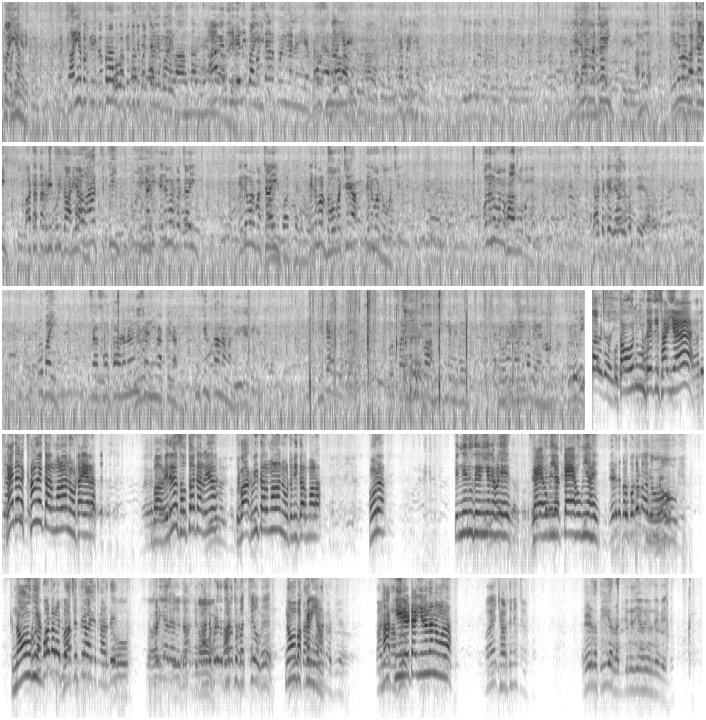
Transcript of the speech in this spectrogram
ਵੇਲੀ ਪਾਈ ਆ। ਸਾਰੀਆਂ ਬੱਕਰੀਆਂ ਗੱਬਣਾ ਤੇ ਬੱਕਰੀ ਦੂਜੇ ਬੱਚੇ ਵਾਲੀਆਂ ਪਾਣੀ ਆ ਵੇ ਤੁਸੀਂ ਵੇਲੀ ਪਾਈ ਨਹੀਂ ਚੱਲ ਕੋਈ ਗੱਲ ਨਹੀਂ ਯਾਰ ਦੋ ਸੁਣੀਆਂ ਨੇ। ਇਹਦੇ ਮਰ ਬੱਚਾ ਹੀ ਅਮਰਦ ਇਹਦੇ ਮਰ ਬੱਚਾ ਹੀ। ਅੱਠ ਤਗੜੀ ਪੂਰੀ 10000 ਹਾਂ ਚਿੱਟੀ ਪੂਰੀ। ਠੀਕ ਹੈ ਜੀ ਇਹਦੇ ਮਰ ਬੱਚਾ ਹੀ ਇਹਦੇ ਮਰ ਬੱਚਾ ਹੀ ਇਹਦੇ ਮਰ ਦੋ ਬੱਚੇ ਆ ਇਹਦੇ ਮਰ ਦੋ ਬੱਚੇ। ਉਹਦੇ ਨੂੰ ਮੈਂ ਵਿਖਾ ਦੂੰਗਾ ਨੀ। ਛੱਡ ਕੇ ਦੇਾਂਗੇ ਬੱਚੇ ਯਾਰ। ਉਹ ਭਾਈ ਚਾ ਸੌਦਾ ਹੋ ਜਾਣਾ ਨਿਸ਼ਾਨੀ ਮੈਂ ਆਪੇ ਰੱਖ ਤੂੰ ਚਿੰਤਾ ਨਾ ਮੰਨ ਠੀਕ ਹੈ ਠੀਕ ਹੈ। ਠੀਕ ਹੈ? ਉਹ ਸਾਈ ਦੇ ਜਵਾਹ ਲਿਖੀ ਮੇਰੇ ਦਾ ਲਿਆ ਉਹ ਤਾਂ ਉਹ ਮੁੰਡੇ ਦੀ ਸਾਈ ਐ। ਇਹ ਤਾਂ ਰੱਖਣ ਦੇ ਕਰਮ ਵਾਲਾ ਨੋਟ ਆ ਯਾਰ। ਬਾ ਇਹਦੇ ਨਾਲ ਸੌਦਾ ਕਰ ਰਹੇ। ਆ ਜਵਾਕ ਵੀ ਕਰਮ ਵਾਲਾ ਨੋਟ ਵੀ ਕਰਮ ਵਾਲਾ। ਹੋਰ? ਕਿੰਨੇ ਨੂੰ ਦੇਣੀਆਂ ਨੇ ਹੁਣ ਇਹ? ਕੈ ਹੋ ਗਈਆਂ ਕੈ ਹੋ ਗਈਆਂ ਇਹ। ਰੇੜੇ ਤੇ ਕੋਲ ਪਕੜ ਲਾ ਕੇ ਨੋ ਨੌ ਹੋ ਗਈਆਂ। ਬਸ ਇੱਧਰ ਆ ਜਾ ਛੱਡ ਦੇ। ਖੜੀਆਂ ਰਹਿ ਕੰਨ ਫੜੇ ਤੋਂ ਅੱਠ ਬੱਚੇ ਹੋ ਗਏ। ਨੌ ਬੱਕਰੀਆਂ। ਹਾਂ। ਕੀ ਰੇਟ ਹੈ ਜੀ ਇਹਨਾਂ ਦਾ ਨੌਂ ਦਾ? ਮੈਂ ਛੱਡ ਦੇਣੇ ਰੇਟ ਤਾਂ 30000 ਰੱਜ ਜਿੰਨੇ ਦੀਆਂ ਹੋਈ ਉਹਨੇ ਦੇ ਵੇਚਦੇ।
